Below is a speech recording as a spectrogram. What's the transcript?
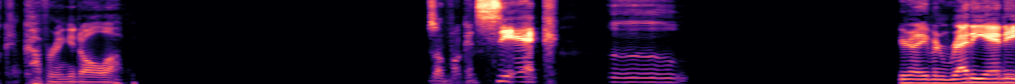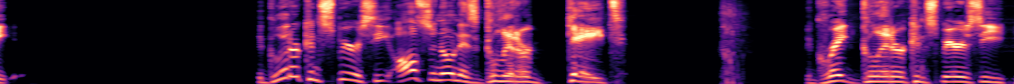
fucking covering it all up? So fucking sick. Ooh. You're not even ready, Andy. The glitter conspiracy, also known as Glittergate, The Great Glitter Conspiracy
